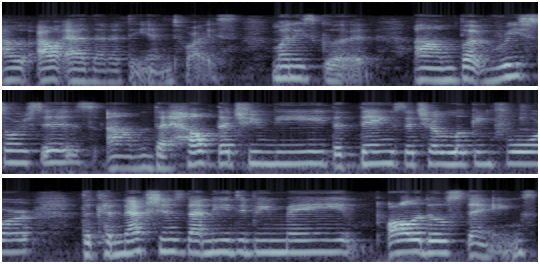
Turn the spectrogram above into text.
I'll, I'll, add that at the end twice. Money's good. Um, but resources, um, the help that you need, the things that you're looking for, the connections that need to be made, all of those things.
